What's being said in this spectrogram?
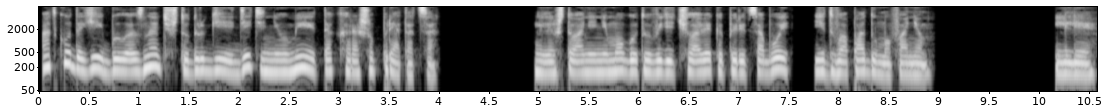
Откуда ей было знать, что другие дети не умеют так хорошо прятаться? Или что они не могут увидеть человека перед собой, едва подумав о нем? Или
